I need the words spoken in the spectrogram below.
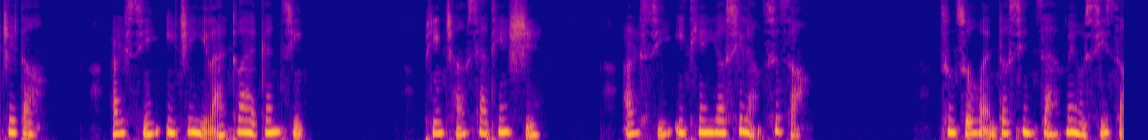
知道儿媳一直以来都爱干净。平常夏天时，儿媳一天要洗两次澡。从昨晚到现在没有洗澡，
